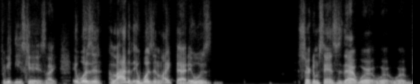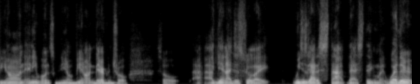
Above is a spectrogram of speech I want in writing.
forget these kids. Like it wasn't a lot of it wasn't like that. It was circumstances that were were, were beyond anyone's, you know, mm-hmm. beyond their mm-hmm. control. So again, I just feel like we just got to stop that stigma. Whether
